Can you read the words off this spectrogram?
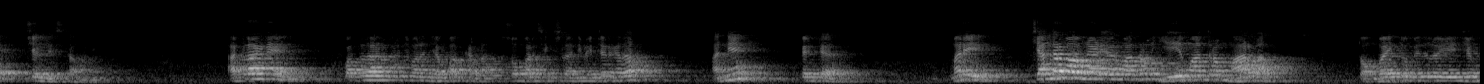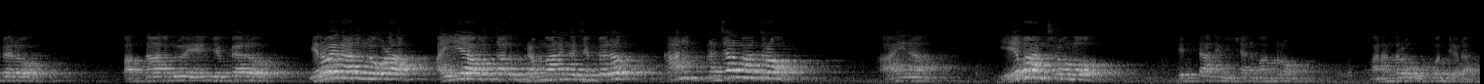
చెల్లిస్తామని. అట్లాగనే కొత్త దాని గురించి మనం చెప్పక్కర్లా. సూపర్ సిక్స్లు అన్ని పెట్టారు కదా? అన్నీ పెట్టారు. మరి చంద్రబాబు నాయుడు గారు మాత్రం ఏ మాత్రం మారలా. తొంభై తొమ్మిదిలో ఏం చెప్పారో పద్నాలుగులో ఏం చెప్పారో ఇరవై నాలుగులో కూడా అయ్యే అబద్ధాలు బ్రహ్మాండంగా చెప్పారు. కానీ ప్రజలు మాత్రం ఆయన ఏ మార్చడంలో తిట్ట అనే విషయాన్ని మాత్రం మనందరం ఒప్పుకొని తీరాలి.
